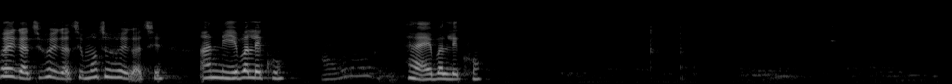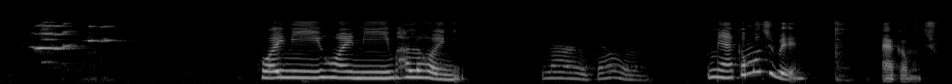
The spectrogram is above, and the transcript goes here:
হয়ে গেছে হয়ে গেছে মোছো হয়ে গেছে। আর নেই এবার লেখো। হ্যাঁ এবার লেখো। হয়নি হয়নি ভালো হয়নি। তুমি একা মুছবে একা মুছো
